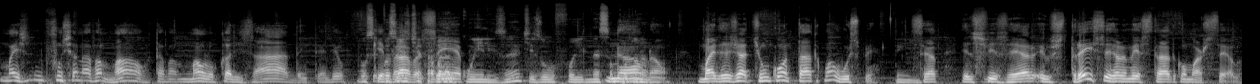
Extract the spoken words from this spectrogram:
mas funcionava mal, estava mal localizada, entendeu? Você, você já tinha trabalhado com eles antes ou foi nessa Não, não. Mas eles já tinham um contato com a USP, Entendi. certo? Eles fizeram, os três fizeram mestrado com o Marcelo,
